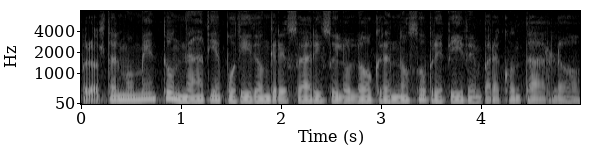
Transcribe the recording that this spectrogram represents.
Pero hasta el momento nadie ha podido ingresar y si lo logran no sobreviven para contarlo.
